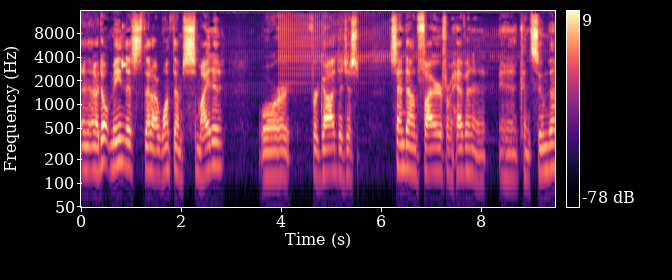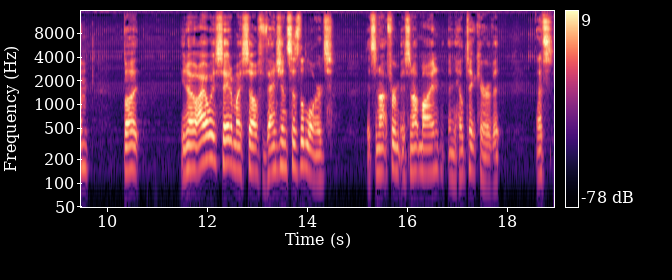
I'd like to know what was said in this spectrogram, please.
and, and I don't mean this that I want them smited or for God to just send down fire from heaven and, and consume them. But, you know, I always say to myself, vengeance is the Lord's. It's not for it's not mine, and He'll take care of it. That's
